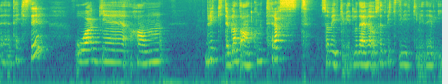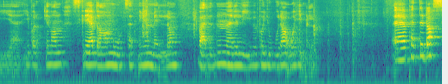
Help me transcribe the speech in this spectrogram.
eh, tekster og eh, han brukte bl.a. kontrast som virkemiddel. Og det er også et viktig virkemiddel i, eh, i barokken. Han skrev da om motsetningen mellom verden, eller livet på jorda, og himmelen. Eh, Petter Dass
